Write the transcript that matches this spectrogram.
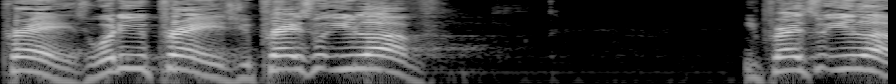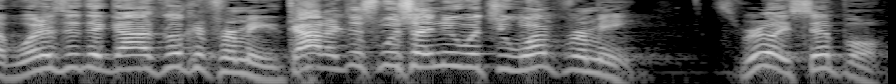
praise. What do you praise? You praise what you love. You praise what you love. What is it that God's looking for me? God, I just wish I knew what you want for me. It's really simple.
